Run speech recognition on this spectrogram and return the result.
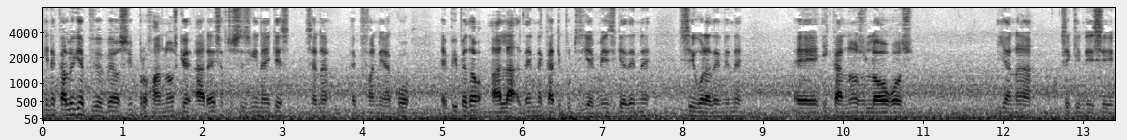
είναι καλό για επιβεβαίωση προφανώς και αρέσει αυτό στις γυναίκες σε ένα επιφανειακό επίπεδο αλλά δεν είναι κάτι που τις γεμίζει και δεν είναι, σίγουρα δεν είναι ε, ικανός λόγος για να ξεκινήσει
